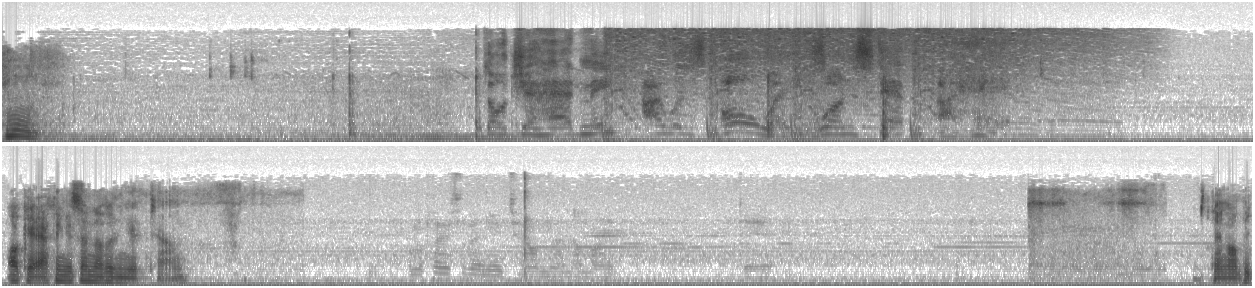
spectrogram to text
Hmm. Thought you had me? I was always one step ahead. Okay, I think it's another Nuketown. On the face of the new town, then I might do it. Then I'll be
